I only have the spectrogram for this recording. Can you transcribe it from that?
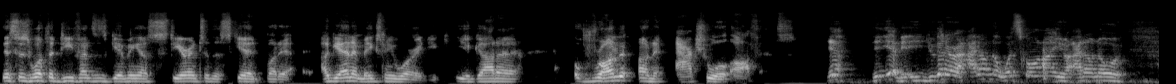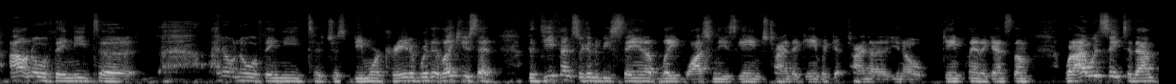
this is what the defense is giving us, steer into the skid. But it, again, it makes me worried. You, you got to run an actual offense. Yeah, yeah. You got to. I don't know what's going on. You know, I don't know if I don't know if they need to. I don't know if they need to just be more creative with it. Like you said, the defense are going to be staying up late watching these games, trying to game, trying to you know game plan against them. What I would say to them,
